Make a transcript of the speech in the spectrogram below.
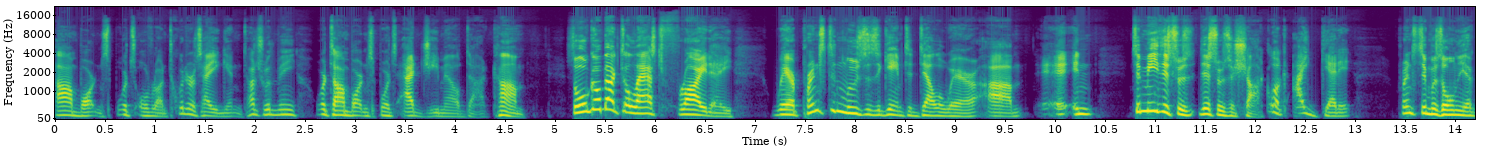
Tom Barton Sports over on Twitter is how you get in touch with me, or tombartonsports at gmail.com. So we'll go back to last Friday where Princeton loses a game to Delaware. Um, and to me, this was this was a shock. Look, I get it. Princeton was only a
